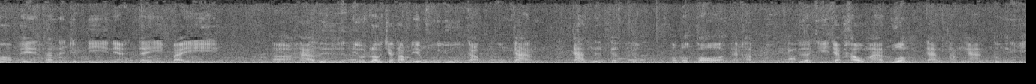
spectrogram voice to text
มอบให้ท่านนายกดีเนี่ยได้ไปเอ่อหารือเดี๋ยวเราจะทำ MOU กับองค์การการเลือดกระจกอบกนะครับ เพื่อที่จะเข้ามาร่วมการทำงานตรงนี้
